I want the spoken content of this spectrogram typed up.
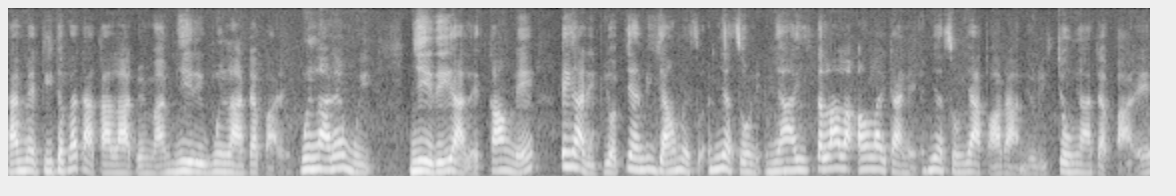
ဒါပေမဲ့ဒီတပတ်တာကာလအတွင်းမှာမြေတွေဝင်လာတတ်ပါတယ်ဝင်လာတဲ့ငွေမြေသေးရလဲကောင်းတယ်အဲ့ရပြီးပြီးတော့ပြန်ပြီးရောင်းမယ်ဆိုအမျက်ဆုံးနေအများကြီးတလားလောက်အောင်းလိုက်တာနဲ့အမျက်ဆုံးရသွားတာမျိုးတွေကြုံရတတ်ပါတယ်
